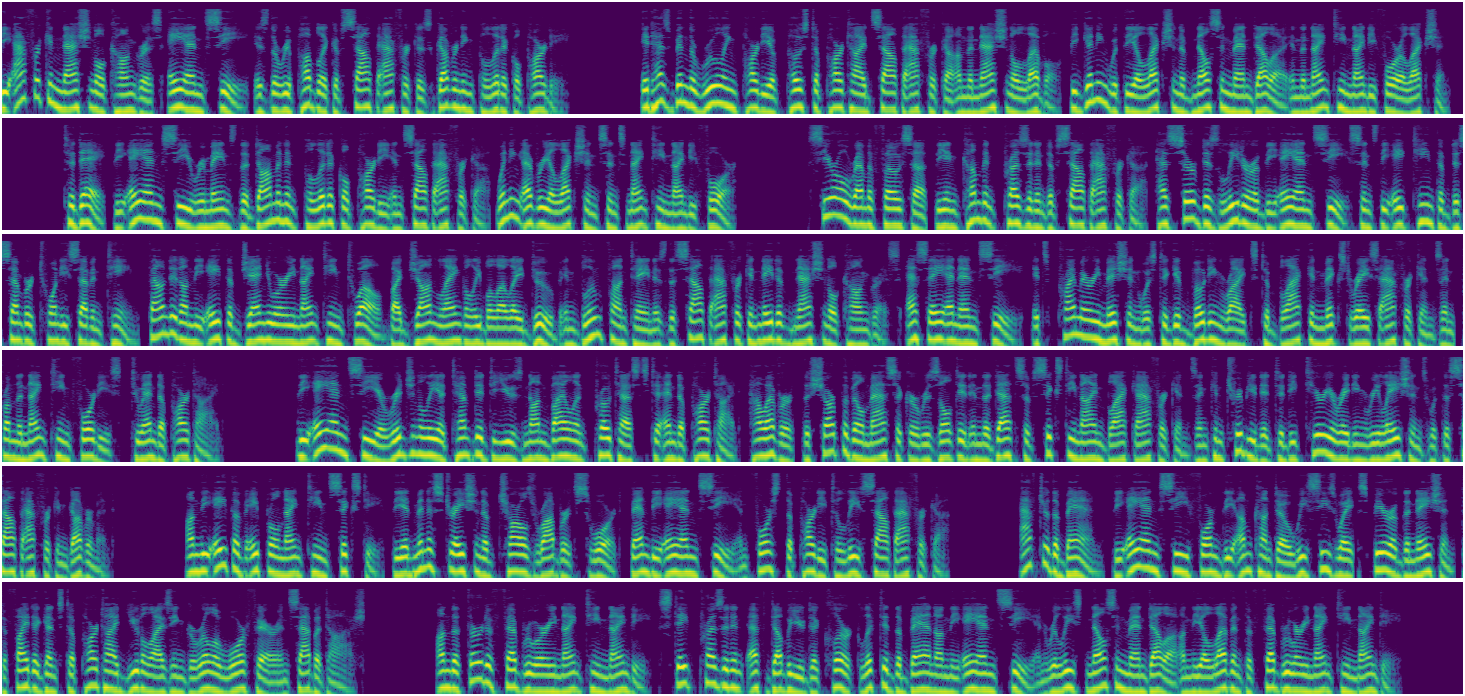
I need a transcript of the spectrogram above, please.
The African National Congress (ANC) is the Republic of South Africa's governing political party. It has been the ruling party of post-apartheid South Africa on the national level, beginning with the election of Nelson Mandela in the 1994 election. Today, the ANC remains the dominant political party in South Africa, winning every election since 1994. Cyril Ramaphosa, the incumbent president of South Africa, has served as leader of the ANC since 18 December 2017, founded on 8 January 1912 by John Langalibalele Dube in Bloemfontein as the South African Native National Congress its primary mission was to give voting rights to black and mixed-race Africans and, from the 1940s, to end apartheid. The ANC originally attempted to use nonviolent protests to end apartheid, however, the Sharpeville massacre resulted in the deaths of 69 black Africans and contributed to deteriorating relations with the South African government. On 8 April 1960, the administration of Charles Robert Swart, banned the ANC and forced the party to leave South Africa. After the ban, the ANC formed the Umkhonto we Sizwe Spear of the Nation to fight against apartheid utilizing guerrilla warfare and sabotage. On 3 February 1990, State President F. W. de Klerk lifted the ban on the ANC and released Nelson Mandela on of February 1990.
